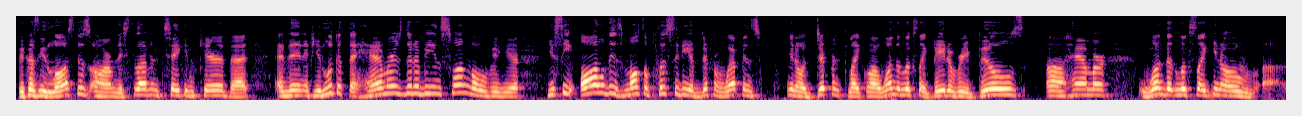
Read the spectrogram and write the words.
because he lost his arm. They still haven't taken care of that. And then if you look at the hammers that are being swung over here, you see all of this multiplicity of different weapons, you know, different, like one that looks like Beta Ray Bill's uh, hammer, one that looks like, you know, uh,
